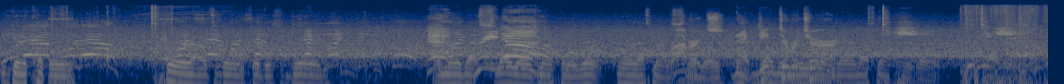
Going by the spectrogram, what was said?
We get a couple four outs going for this dig. I know that sluggo is not going to work. Well, that's not a Roberts sluggo. back That deep to return. over there, That's not going to work.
